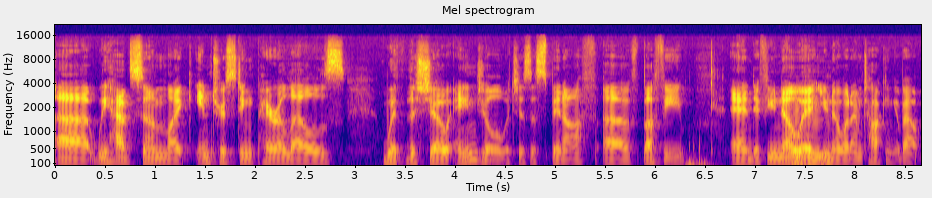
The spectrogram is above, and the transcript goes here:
uh, we have some like interesting parallels with the show Angel, which is a spin off of Buffy. And if you know it, Mhm. you know what I'm talking about.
